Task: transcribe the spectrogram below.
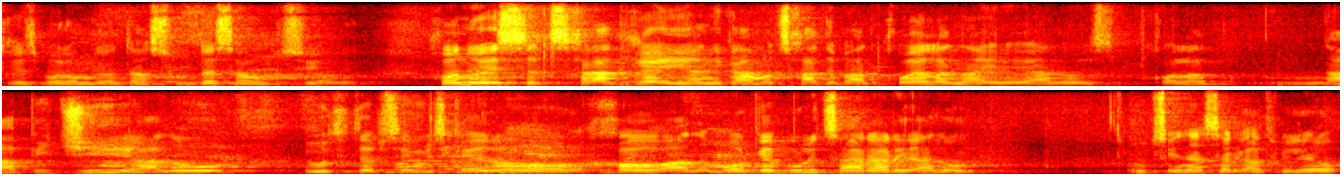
დღეს ბოლომდე დასრულდეს აუქციონი. ხო, ნუ ეს 9 დღეიანი გამოცხადება, ანუ ყველანაირი, ანუ ეს ყველა ნაბიჯი, ანუ იუთითებს იმისკენ, რომ ხო, ანუ მორგებულიც არ არის, ანუ უწინასწარ გათვლილი, რომ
